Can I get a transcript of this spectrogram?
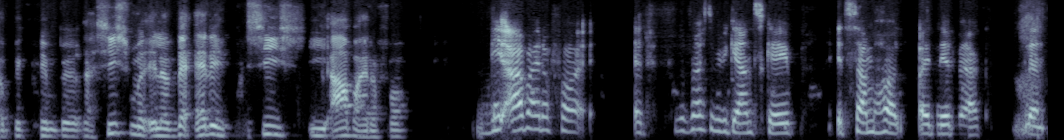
at bekæmpe racisme, eller hvad er det præcis, I arbejder for? Vi arbejder for, at for det første vil vi gerne skabe et sammenhold og et netværk blandt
